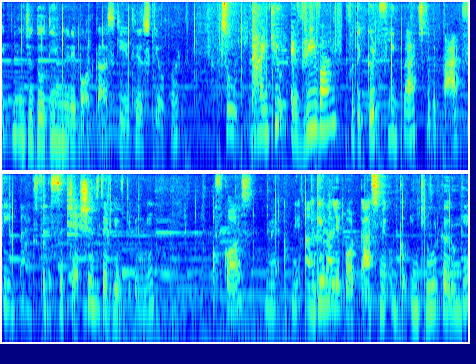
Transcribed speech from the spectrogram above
इतने जो दो तीन मेरे पॉडकास्ट किए थे उसके ऊपर। So thank you everyone for the good feedbacks for the bad feedbacks for the suggestions that you given me of course मैं अपने आगे वाले पॉडकास्ट में उनको इंक्लूड करूँगी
